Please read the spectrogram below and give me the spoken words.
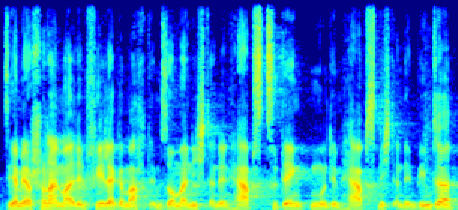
Sie haben ja schon einmal den Fehler gemacht, im Sommer nicht an den Herbst zu denken und im Herbst nicht an den Winter.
